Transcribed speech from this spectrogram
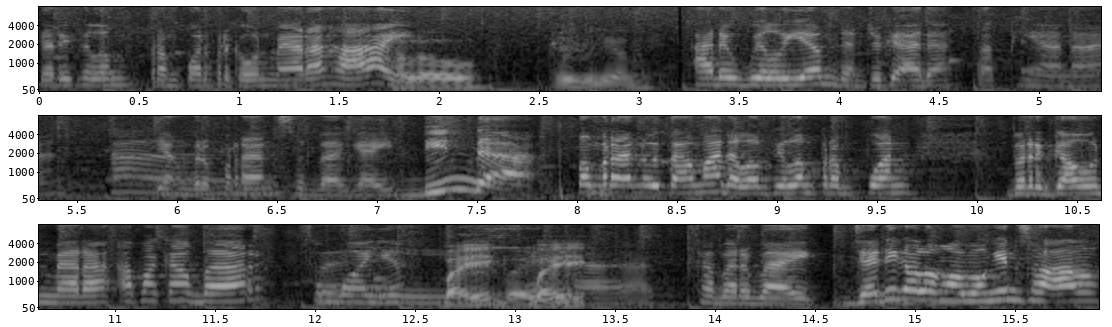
dari film perempuan bergaun merah. Hai. Halo, gue William. Ada William dan juga ada Tatiana yang berperan sebagai Dinda, pemeran utama dalam film perempuan bergaun merah. Apa kabar semuanya? Baik, baik. Kabar baik. Jadi kalau ngomongin soal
